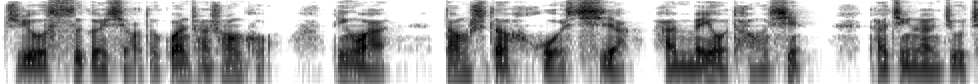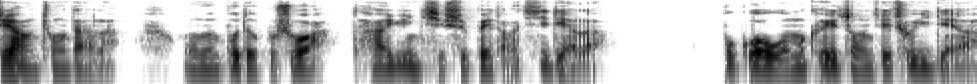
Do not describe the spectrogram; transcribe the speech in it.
只有四个小的观察窗口。另外，当时的火器啊还没有膛线，他竟然就这样中弹了。我们不得不说啊，他运气是背到极点了。不过，我们可以总结出一点啊，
